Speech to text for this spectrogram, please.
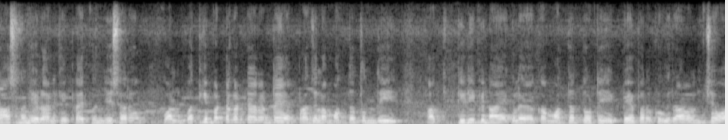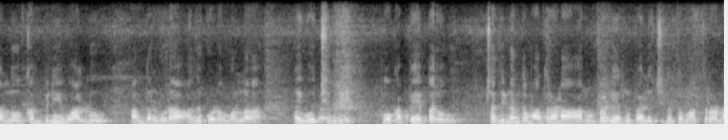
నాశనం చేయడానికి ప్రయత్నం చేశారు. వాళ్ళు బతికి బట్టకట్టారంటే ప్రజల మద్దతు ఉంది ఆ టీడీపీ నాయకుల యొక్క మద్దతుతోటి పేపర్కు విరాళాలు ఇచ్చేవాళ్ళు కంపెనీ వాళ్ళు అందరూ కూడా ఆదుకోవడం వల్ల వచ్చింది. ఒక పేపరు చదివినంత మాత్రాన ఆరు రూపాయలు ఏడు రూపాయలు ఇచ్చినంత మాత్రాన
